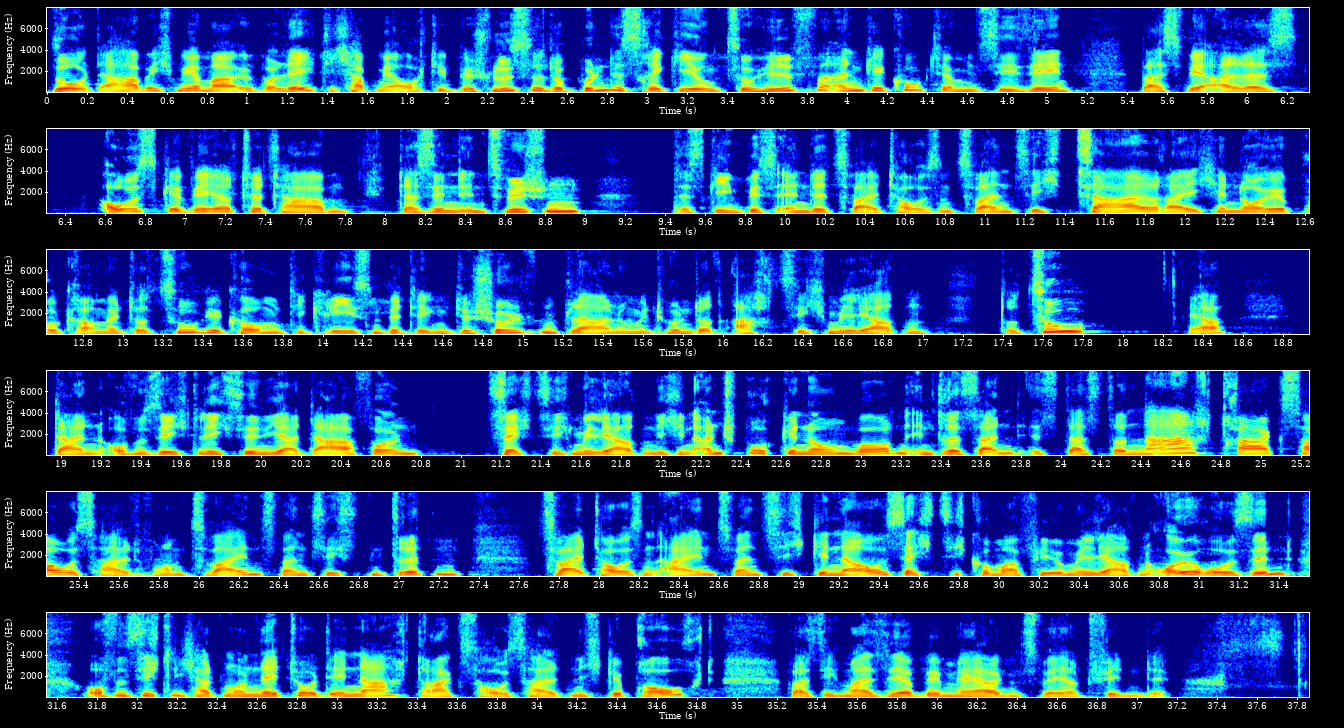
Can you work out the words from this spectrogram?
So, da habe ich mir mal überlegt, ich habe mir auch die Beschlüsse der Bundesregierung zu Hilfen angeguckt, damit Sie sehen, was wir alles ausgewertet haben. Da sind inzwischen das ging bis Ende 2020. Zahlreiche neue Programme dazugekommen. Die krisenbedingte Schuldenplanung mit 180 Milliarden dazu. Ja, dann offensichtlich sind ja davon 60 Milliarden nicht in Anspruch genommen worden. Interessant ist, dass der Nachtragshaushalt vom 22.03.2021 genau 60,4 Milliarden Euro sind. Offensichtlich hat man netto den Nachtragshaushalt nicht gebraucht, was ich mal sehr bemerkenswert finde.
